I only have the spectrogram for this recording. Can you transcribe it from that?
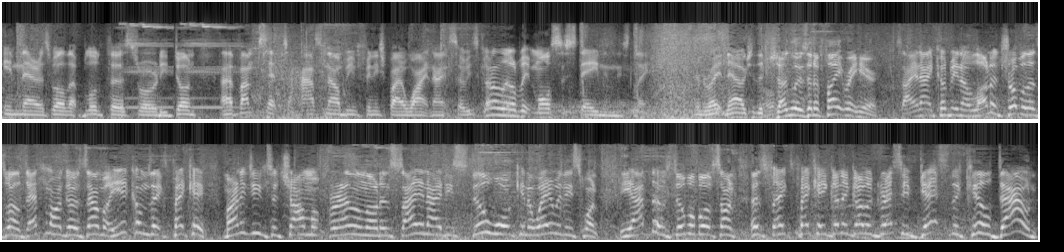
in there as well. That Bloodthirst already done. Uh, Vamp Scepter has now been finished by White Knight, so he's got a little bit more sustain in this lane. And right now, actually, the oh. jungler's in a fight right here. Cyanide could be in a lot of trouble as well. Deathmark goes down, but here comes Xpeke managing to charm up for Eleanor, and Cyanide is still walking away with this one. He had those double buffs on as Xpeke gonna go aggressive, gets the kill down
